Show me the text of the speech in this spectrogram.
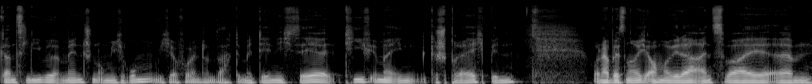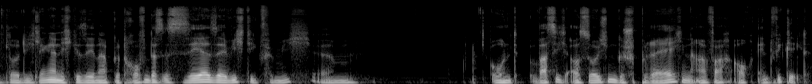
ganz liebe Menschen um mich rum, wie ich ja vorhin schon sagte, mit denen ich sehr tief immer in Gespräch bin. Und habe jetzt neulich auch mal wieder ein, zwei ähm, Leute, die ich länger nicht gesehen habe, getroffen. Das ist sehr, sehr wichtig für mich. Ähm, und was sich aus solchen Gesprächen einfach auch entwickelt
